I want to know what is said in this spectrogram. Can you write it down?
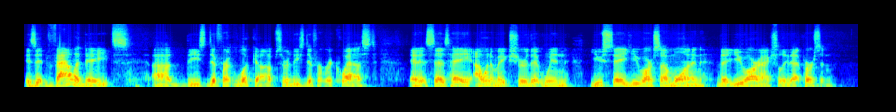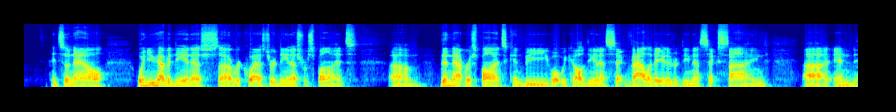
is it validates uh, these different lookups or these different requests, and it says, hey, I want to make sure that when you say you are someone, that you are actually that person. And so now when you have a DNS uh, request or a DNS response, um, then that response can be what we call DNSSEC validated or DNSSEC signed, uh, and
